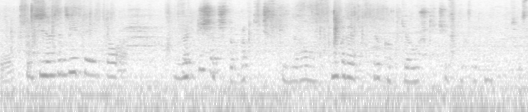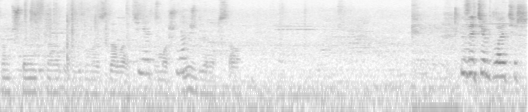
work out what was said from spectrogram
Так. если забитые, то Пишет, что практически здорово. Ну, когда я посмотрю, как у тебя ушки чистые. Сейчас нам что-нибудь надо будет видимо, сдавать. Нет, Может, да. видишь, где я написал? Зачем плачешь?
